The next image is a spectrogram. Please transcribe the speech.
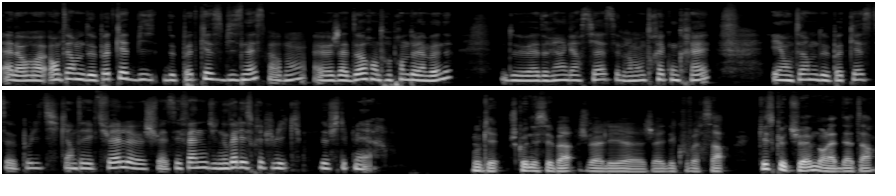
alors euh, en termes de podcast, de podcast business, pardon, euh, j'adore Entreprendre de la mode de Adrien Garcia, c'est vraiment très concret. Et en termes de podcast politique intellectuel, euh, je suis assez fan du Nouvel Esprit Public de Philippe Meyer. Ok, je connaissais pas, je vais aller, je vais aller découvrir ça. Qu'est-ce que tu aimes dans la data?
